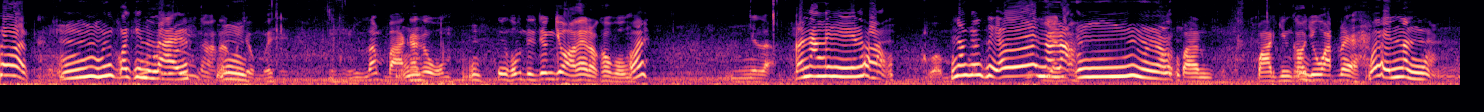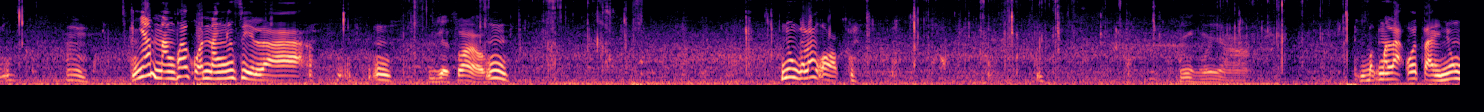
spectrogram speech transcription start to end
โลดอืมมันก็กินหลายโอ้น่าท่านอืมผู้ชมเว้ยลำบากครับผมคือผมถึงจังย่อได้หรอกครับผมโอ้ยอืมนี่แหละก็นั่งให้ดีๆนะ นั่งจังสิเออนั่นล่ะอืมปานปานกินข้าวอยู่วัดเลยบ่เห็นนั่นอืมย่ำนางผ้าขวัญนางจังสิล่ะอืมเดือดซ้อยเหรออืมยุ่งกำลังออกยุ่งหัวหยาบักมาละโอ้ยไตยุ่ง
